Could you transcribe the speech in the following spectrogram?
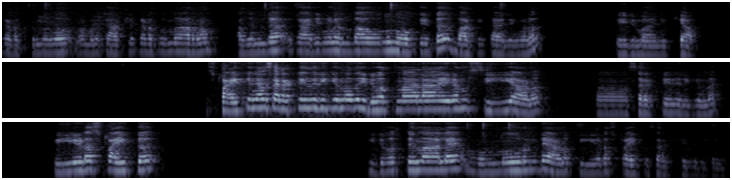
കിടക്കുന്നതോ നമ്മുടെ ചാർട്ടിൽ കിടക്കുന്ന കാരണം അതിന്റെ കാര്യങ്ങൾ എന്താവുമെന്ന് നോക്കിയിട്ട് ബാക്കി കാര്യങ്ങൾ തീരുമാനിക്കാം. സ്ട്രൈക്ക് ഞാൻ സെലക്ട് ചെയ്തിരിക്കുന്നത് ഇരുപത്തിനാലായിരം സി ആണ്. സെലക്ട് ചെയ്തിരിക്കുന്നത്. പിയുടെ സ്ട്രൈക്ക് ഇരുപത്തിനാല് മുന്നൂറിന്റെ ആണ് പിയുടെ സ്ട്രൈക്ക് സെലക്ട് ചെയ്തിരിക്കുന്നത്.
